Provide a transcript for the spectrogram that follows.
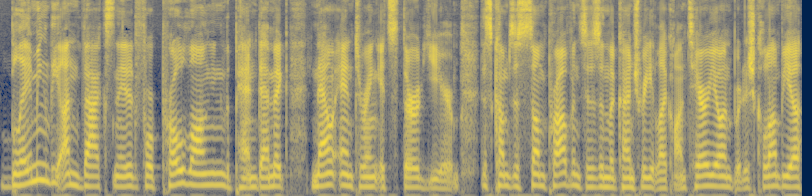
blaming the unvaccinated for prolonging the pandemic now entering its third year. This comes as some provinces in the country, like Ontario and British Columbia,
